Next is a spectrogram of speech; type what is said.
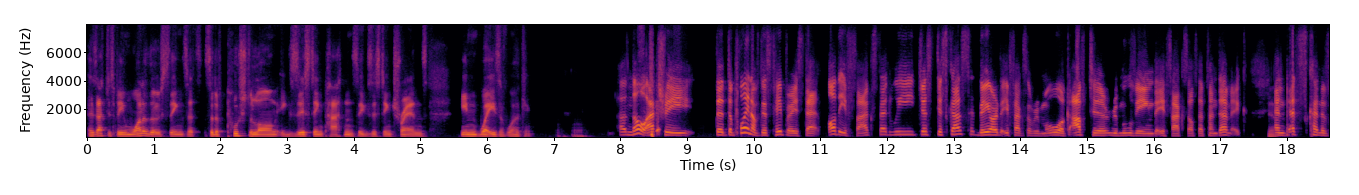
has that just been one of those things that's sort of pushed along existing patterns, existing trends in ways of working? Uh, no, actually, the, the point of this paper is that all the effects that we just discussed, they are the effects of remote work after removing the effects of the pandemic. Yeah. And that's kind of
